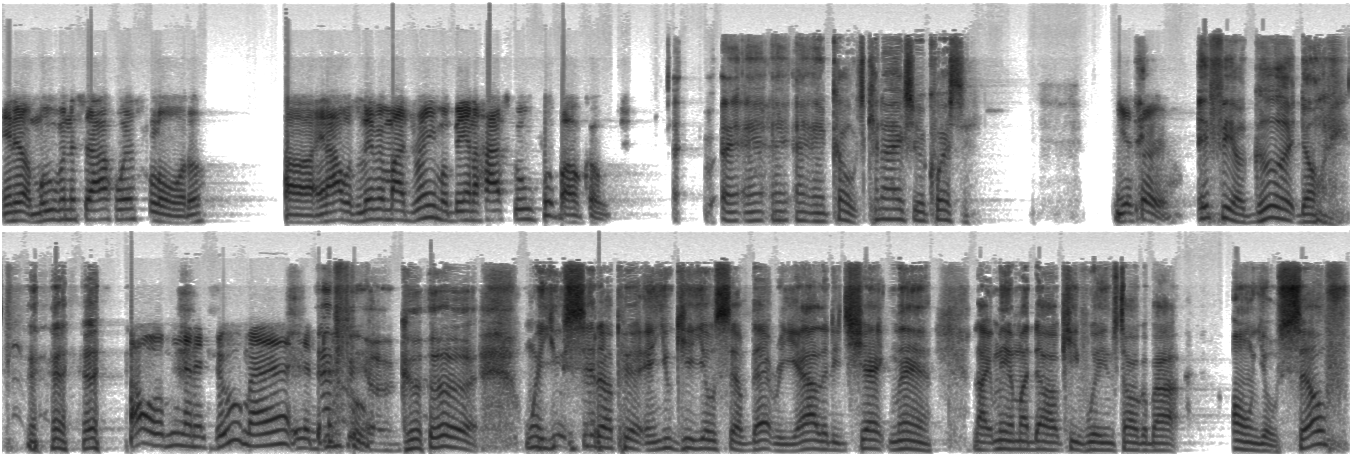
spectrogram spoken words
ended up moving to Southwest Florida, uh, and I was living my dream of being a high school football coach. Uh, and, and, and, coach, can I ask you a question? Yes, sir. It feel good, don't it? Oh man, it do, man. It do. feel good when you sit up here and you give yourself that reality check, man. Like me and my dog Keith Williams talk about on yourself,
